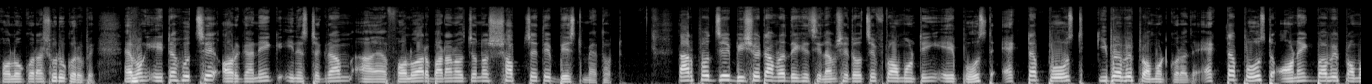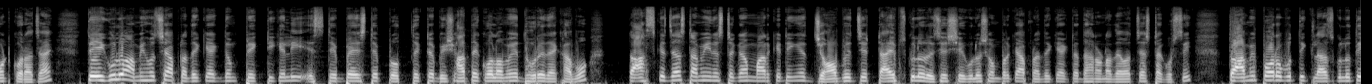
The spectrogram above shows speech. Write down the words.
ফলো করা শুরু করবে। এবং এটা হচ্ছে অর্গানিক ইনস্টাগ্রাম ফলোয়ার বাড়ানোর জন্য সবচাইতে বেস্ট মেথড তারপর যে বিষয়টা আমরা দেখেছিলাম সেটা হচ্ছে প্রমোটিং এ পোস্ট একটা পোস্ট কীভাবে প্রমোট করা যায়? একটা পোস্ট অনেকভাবে প্রমোট করা যায়। তো এগুলো আমি হচ্ছে আপনাদেরকে একদম প্র্যাকটিক্যালি স্টেপ বাই স্টেপ প্রত্যেকটা বিষয় হাতে কলমে ধরে দেখাবো। তো আজকে জাস্ট আমি ইনস্টাগ্রাম মার্কেটিংয়ের জবের যে টাইপসগুলো রয়েছে সেগুলো সম্পর্কে আপনাদেরকে একটা ধারণা দেওয়ার চেষ্টা করছি। তো আমি পরবর্তী ক্লাসগুলোতে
